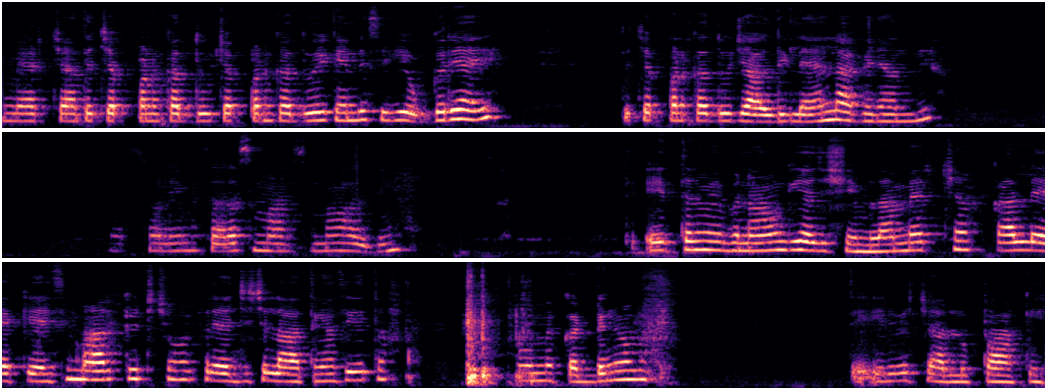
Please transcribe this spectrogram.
ਮਿਰਚਾਂ ਤੇ ਚੱਪਣ ਕੱਦੂ ਚੱਪਣ ਕੱਦੂ ਹੀ ਕਹਿੰਦੇ ਸੀਗੇ ਉੱਗਰਿਆ ਏ, ਤੇ ਚੱਪਣ ਕੱਦੂ ਜਲਦੀ ਲੈਣ ਲੱਗ ਜਾਂਦੇ ਬਸ ਹੁਣੇ ਮੈਂ ਸਾਰਾ ਸਮਾਨ ਸੰਭਾਲਦੀ ਹਾਂ ਤੇ ਇੱਧਰ ਮੈਂ ਬਣਾਉਂਗੀ ਅੱਜ ਸ਼ਿਮਲਾ ਮਿਰਚਾਂ। ਕੱਲ ਲੈ ਕੇ ਆਈ ਸੀ ਮਾਰਕੀਟ ਚੋਂ ਫਰਿੱਜ ਚ ਲਾਤੀਆਂ ਸੀ ਇਹ ਤਾਂ। ਹੁਣ ਮੈਂ ਕੱਢੀਆਂ ਵਾ। ਤੇ ਇਹਦੇ ਵਿੱਚ ਆਲੂ ਪਾ ਕੇ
